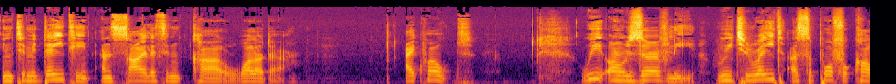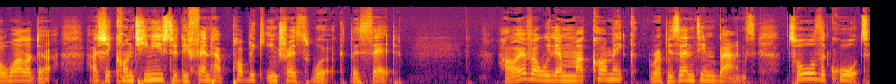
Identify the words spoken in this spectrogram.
intimidating and silencing Cadwalladr. I quote, we unreservedly reiterate our support for Cadwalladr as she continues to defend her public interest work, they said. However, William McCormick, representing Banks, told the court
